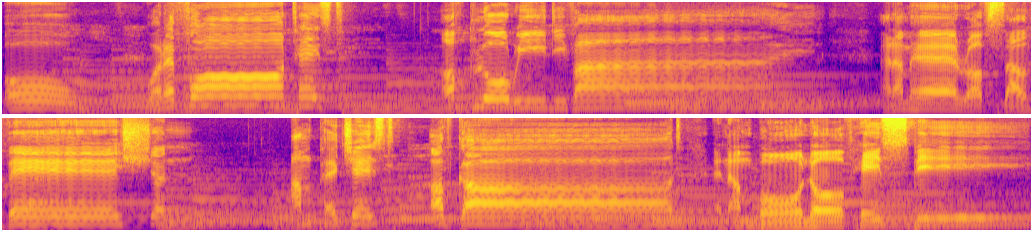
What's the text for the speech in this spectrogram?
Oh, what a foretaste of glory divine, and I'm heir of salvation. I'm purchased of God I'm born of his spirit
